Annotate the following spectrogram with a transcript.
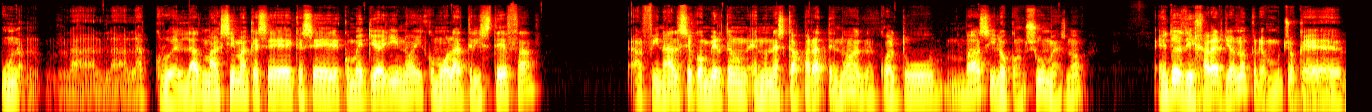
una- la, la- la crueldad máxima que se, que se cometió allí, ¿no? Y cómo la tristeza al final se convierte en un, en un escaparate, ¿no? En el cual tú vas y lo consumes, ¿no? Entonces dije, a ver, yo no creo mucho que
